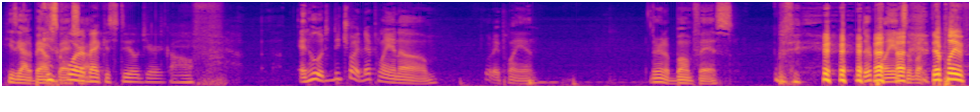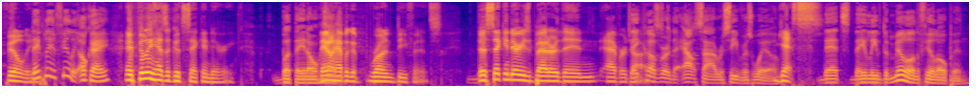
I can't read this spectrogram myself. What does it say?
he's got a bounce His back quarterback shot. is still Jared Goff. And who Detroit? They're playing. Um, who are they playing? They're in a bum fest. they're playing somebody. They're playing Philly, They playing Philly, okay, and Philly has a good secondary. But they don't. They don't have a good run defense. Their secondary is better than average. They cover the outside receiver as well. Yes. that's they leave the middle of the field open.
